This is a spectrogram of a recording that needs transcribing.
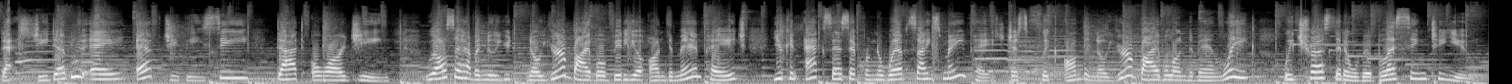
That's gwafgbc.org. We also have a new Know Your Bible video on demand page. You can access it from the website's main page. Just click on the Know Your Bible on demand link. We trust that it will be a blessing to you.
